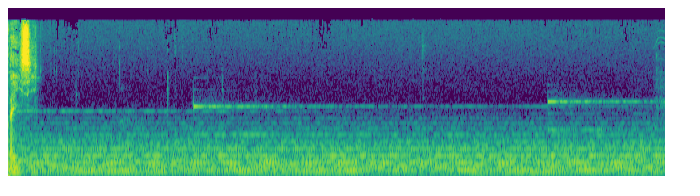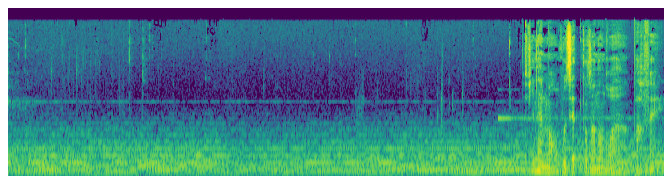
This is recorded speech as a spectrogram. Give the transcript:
Pas ici. Vous êtes dans un endroit parfait.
